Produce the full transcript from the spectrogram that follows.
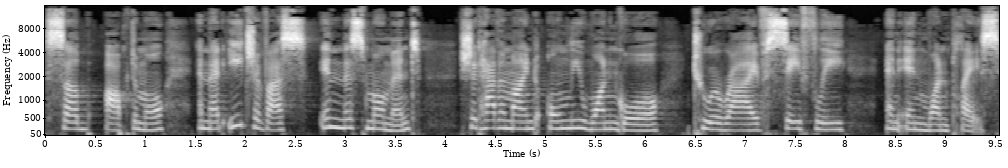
suboptimal, and that each of us in this moment should have in mind only one goal to arrive safely and in one place.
